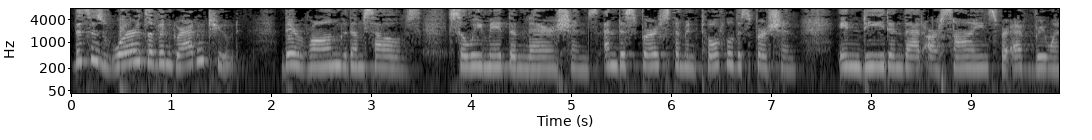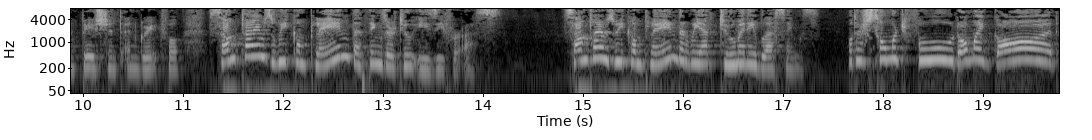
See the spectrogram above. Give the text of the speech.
This is words of ingratitude. They wronged themselves. So we made them narrations and dispersed them in total dispersion. Indeed, in that are signs for everyone patient and grateful. Sometimes we complain that things are too easy for us. Sometimes we complain that we have too many blessings. Oh, there's so much food. Oh my God.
